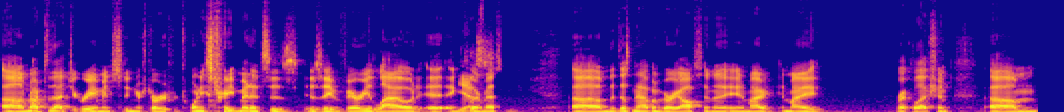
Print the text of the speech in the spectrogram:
Um, not to that degree. I mean, sitting your starter for 20 straight minutes is is a very loud and yes. clear message um, that doesn't happen very often in my in my recollection. Um,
